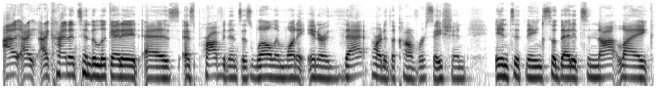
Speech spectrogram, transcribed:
I, I, I kind of tend to look at it as as providence as well and want to enter that part of the conversation into things so that it's not like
